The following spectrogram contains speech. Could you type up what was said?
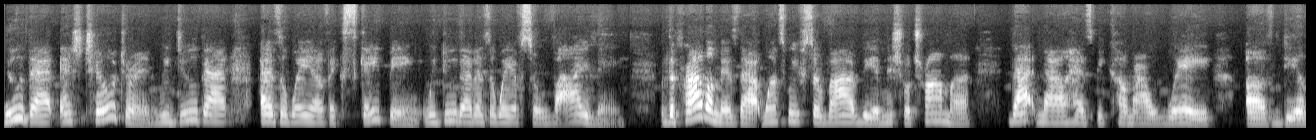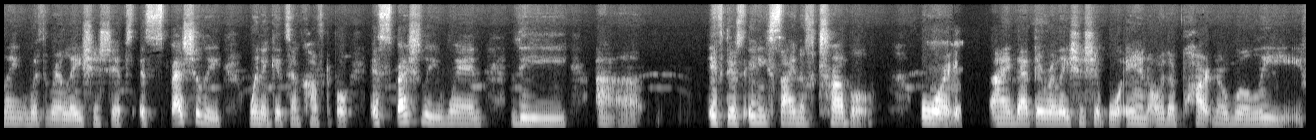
do that as children. We do that as a way of escaping. We do that as a way of surviving. But the problem is that once we've survived the initial trauma, that now has become our way of dealing with relationships, especially when it gets uncomfortable, especially when the uh, if there's any sign of trouble or mm-hmm. if sign that the relationship will end or the partner will leave.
